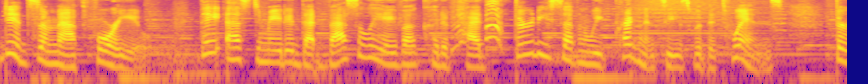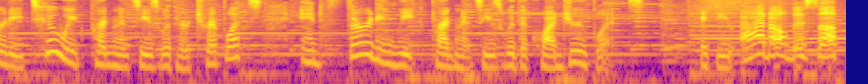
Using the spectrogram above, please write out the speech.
did some math for you. They estimated that Vassilieva could have had 37 week pregnancies with the twins, 32 week pregnancies with her triplets, and 30 week pregnancies with the quadruplets. If you add all this up,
